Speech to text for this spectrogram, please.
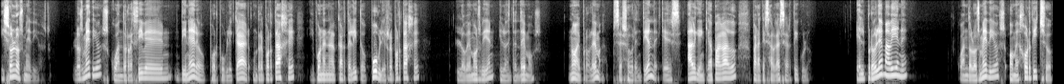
y son los medios. Los medios, cuando reciben dinero por publicar un reportaje y ponen en el cartelito public reportaje, lo vemos bien y lo entendemos no hay problema. Se sobreentiende que es alguien que ha pagado para que salga ese artículo. El problema viene cuando los medios, o mejor dicho,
